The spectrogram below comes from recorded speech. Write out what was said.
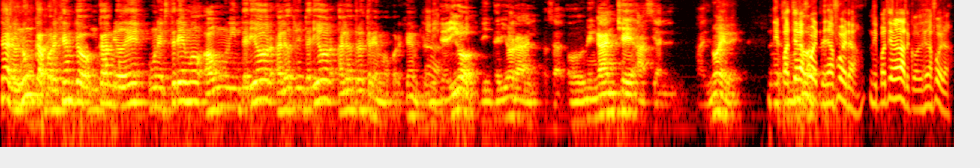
Claro, nunca, por ejemplo, un cambio de un extremo a un interior, al otro interior, al otro extremo, por ejemplo. Ni te digo de interior al, o, sea, o un enganche hacia el al 9. Ni patear afuera, desde afuera, ni patear al arco, desde afuera.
